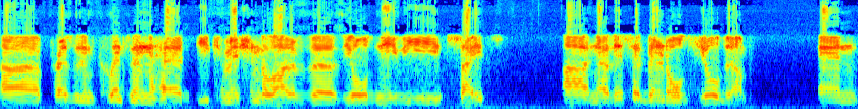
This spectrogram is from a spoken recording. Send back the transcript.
Uh, President Clinton had decommissioned a lot of the the old Navy sites. Uh, now this had been an old fuel dump, and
